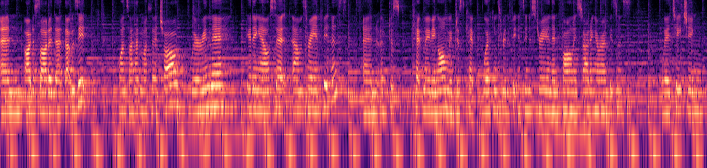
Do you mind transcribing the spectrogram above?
and I decided that that was it. Once I had my third child, we were in there getting our Cert um, three in fitness and we've just kept moving on. We've just kept working through the fitness industry and then finally starting our own business. We're teaching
